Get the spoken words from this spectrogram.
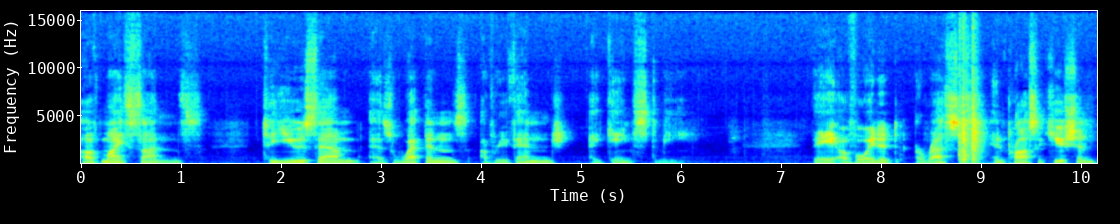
of my sons to use them as weapons of revenge against me. They avoided arrest and prosecution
